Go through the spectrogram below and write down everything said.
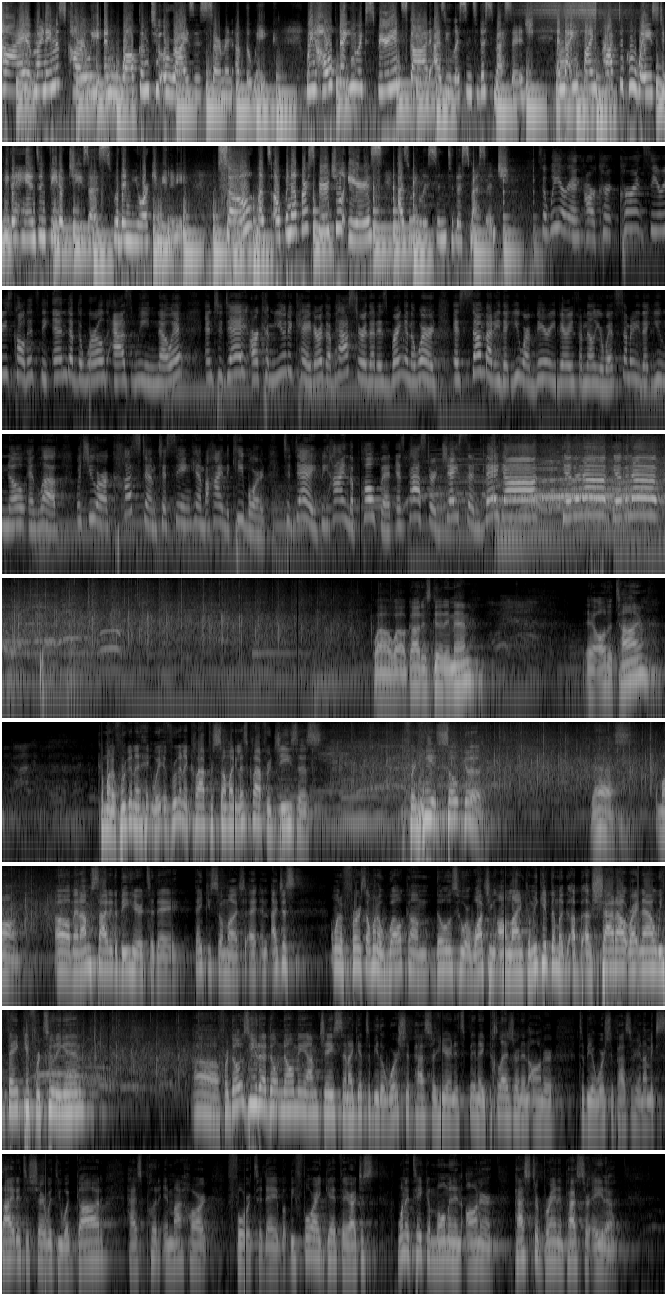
Hi, my name is Carly, and welcome to Arise's Sermon of the Week. We hope that you experience God as you listen to this message and that you find practical ways to be the hands and feet of Jesus within your community. So let's open up our spiritual ears as we listen to this message. So, we are in our current series called It's the End of the World as We Know It. And today, our communicator, the pastor that is bringing the word, is somebody that you are very, very familiar with, somebody that you know and love, but you are accustomed to seeing him behind the keyboard. Today, behind the pulpit, is Pastor Jason Vega. Give it up, give it up. Wow, wow. God is good. Amen. Yeah, all the time. Come on, if we're gonna if we're gonna clap for somebody, let's clap for Jesus. For he is so good. Yes. Come on. Oh man, I'm excited to be here today. Thank you so much. I, and I just I want to first I want to welcome those who are watching online. Can we give them a, a, a shout out right now? We thank you for tuning in. Uh, for those of you that don't know me, I'm Jason. I get to be the worship pastor here, and it's been a pleasure and an honor to be a worship pastor here. And I'm excited to share with you what God has put in my heart for today. But before I get there, I just want to take a moment and honor Pastor Brand and Pastor Ada.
